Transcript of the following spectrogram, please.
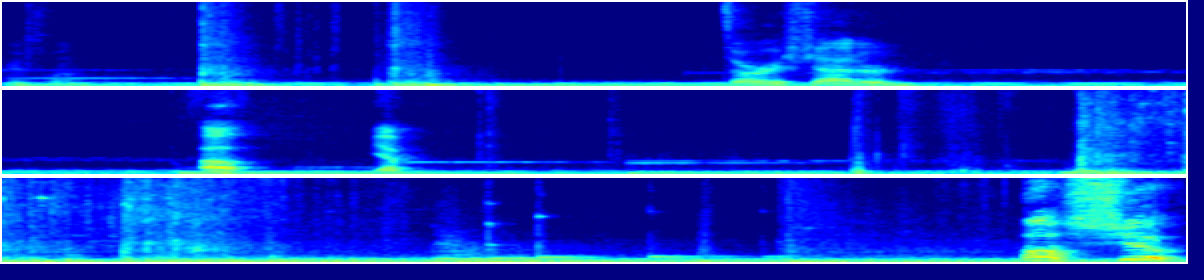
here's one. It's already shattered. Oh, yep. Oh, shoot!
